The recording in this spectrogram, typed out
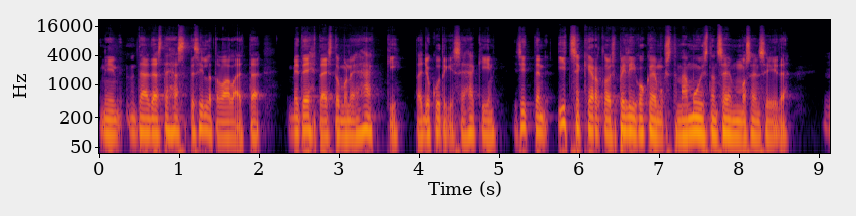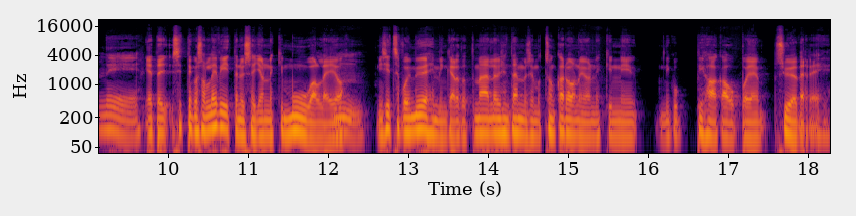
Niin tämä pitäisi tehdä sitten sillä tavalla, että me tehtäisiin tuommoinen häkki, tai joku tekisi se häkin, ja sitten itse kertoisi pelikokemuksesta, mä muistan semmoisen siitä. Niin. Että sitten kun se on levittänyt sen jonnekin muualle jo, mm. niin sitten se voi myöhemmin kertoa, että mä löysin tämmöisen, mutta se on kadonnut jonnekin niin, niin kuin pihakauppojen syövereihin.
